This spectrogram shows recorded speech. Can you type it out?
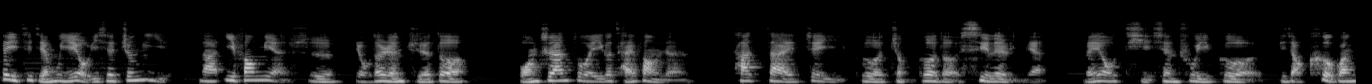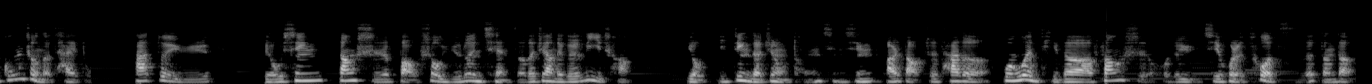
这一期节目也有一些争议。那一方面是有的人觉得王志安作为一个采访人，他在这一个整个的系列里面没有体现出一个比较客观公正的态度，他对于刘星当时饱受舆论谴责的这样的一个立场有一定的这种同情心，而导致他的问问题的方式或者语气或者措辞等等，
